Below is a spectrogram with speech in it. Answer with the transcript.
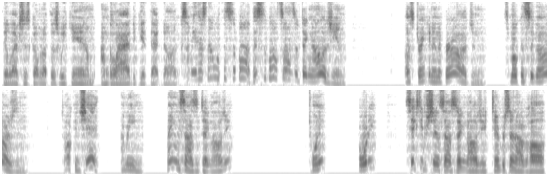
The election's coming up this weekend. I'm I'm glad to get that done. Cause I mean that's not what this is about. This is about science and technology and us drinking in the garage and smoking cigars and talking shit. I mean, mainly science and technology. 20, 40, 60% science and technology, 10% alcohol,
